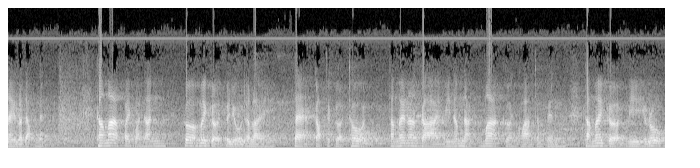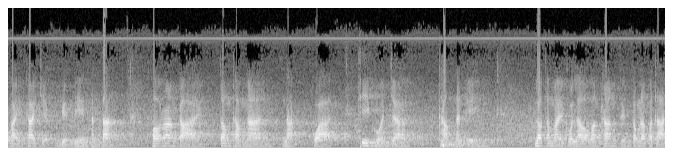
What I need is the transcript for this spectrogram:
ในระดับหนึ่ง ถ้ามากไปกว่านั้นก็ไม่เกิดประโยชน์อะไร แต่กลับจะเกิดโทษทำให้ร่างกายมีน้ำหนักมากเกินความจำเป็นทำให้เกิดมีโรคภัยไข้เจ็บเบียดเบียนต่างๆ เพราะร่างกายต้องทำงานหนักกว่าที่ควรจะทำนั่นเอง แล้วทำไมคนเราบางครั้งถึงต้องรับประทาน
